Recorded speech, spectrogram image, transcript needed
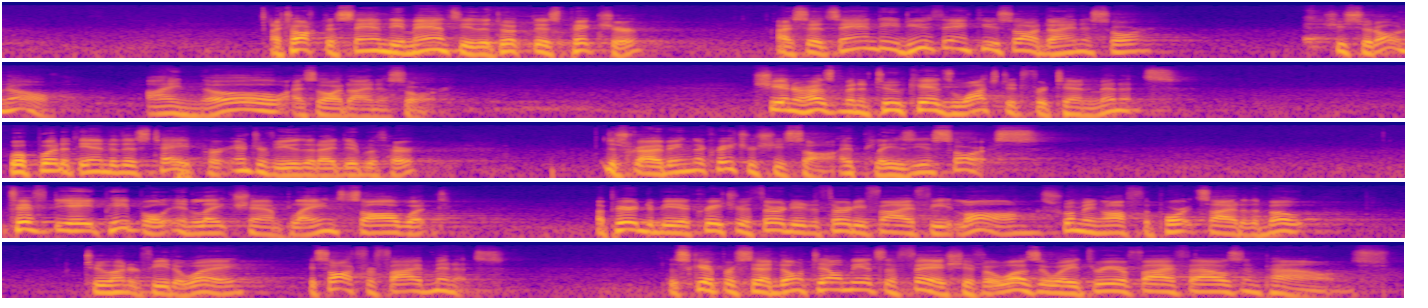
I talked to Sandy Mansi that took this picture. I said, Sandy, do you think you saw a dinosaur? She said, Oh, no. I know I saw a dinosaur. She and her husband and two kids watched it for 10 minutes. We'll put at the end of this tape her interview that I did with her describing the creature she saw, a plesiosaurus. 58 people in Lake Champlain saw what appeared to be a creature 30 to 35 feet long swimming off the port side of the boat. 200 feet away. They saw it for five minutes. The skipper said, Don't tell me it's a fish. If it was, it weighed three or 5,000 pounds.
